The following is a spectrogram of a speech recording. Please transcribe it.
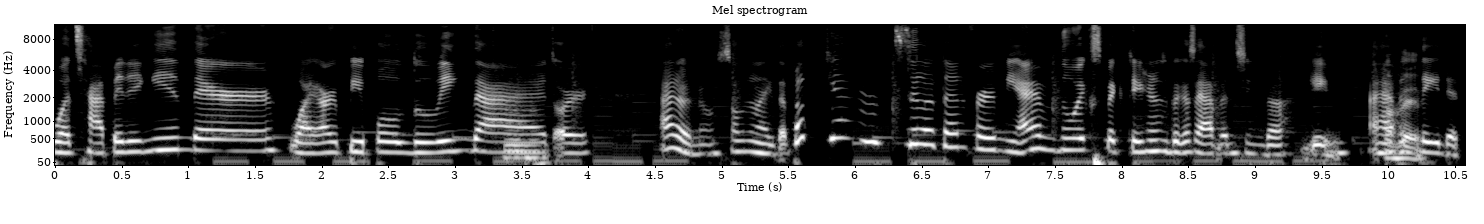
what's happening in there, why are people doing that, or I don't know, something like that. But yeah, it's still a ten for me. I have no expectations because I haven't seen the game. I haven't Okay. played it.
